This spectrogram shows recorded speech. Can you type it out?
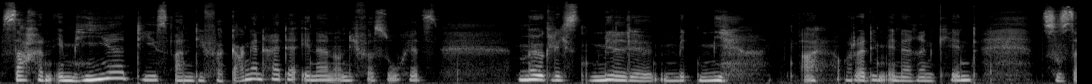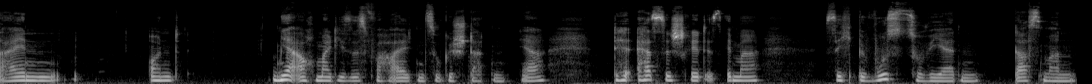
Sachen im Hier, die es an die Vergangenheit erinnern. Und ich versuche jetzt möglichst milde mit mir oder dem inneren Kind zu sein und mir auch mal dieses Verhalten zu gestatten. Ja, der erste Schritt ist immer, sich bewusst zu werden, dass man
